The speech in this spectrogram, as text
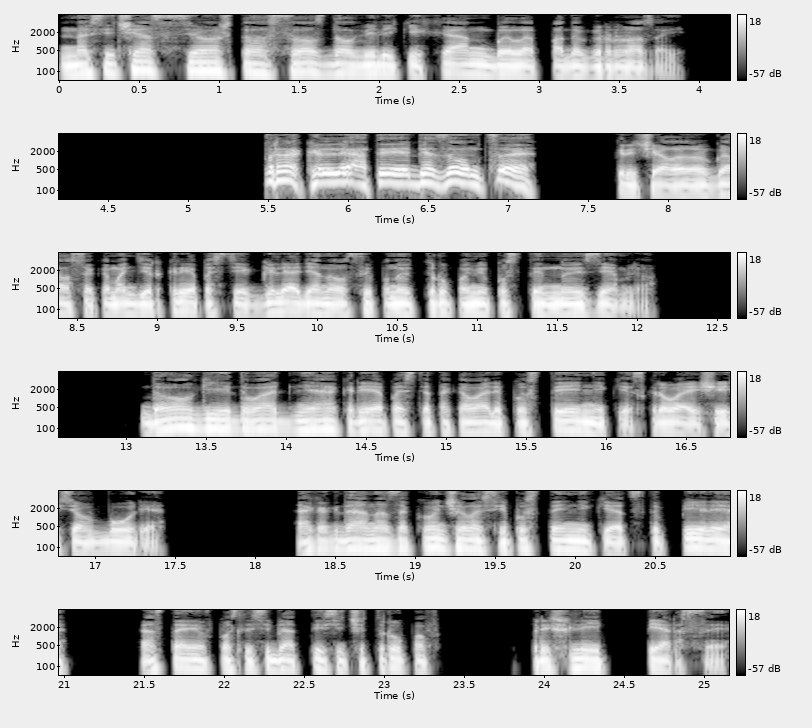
Но сейчас все, что создал великий хан, было под угрозой. «Проклятые безумцы!» — кричал и ругался командир крепости, глядя на усыпанную трупами пустынную землю. Долгие два дня крепость атаковали пустынники, скрывающиеся в буре. А когда она закончилась и пустынники отступили, оставив после себя тысячи трупов, пришли персы.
